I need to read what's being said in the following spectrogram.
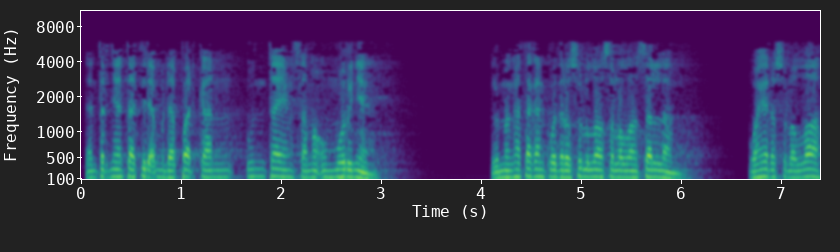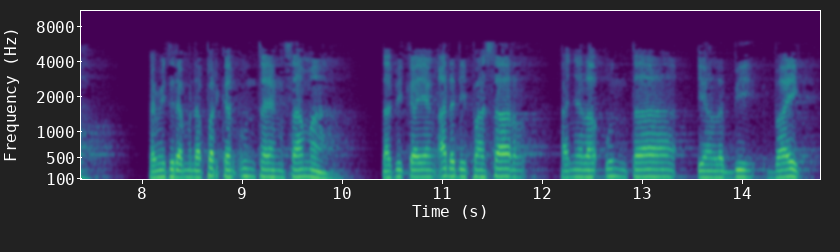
dan ternyata tidak mendapatkan unta yang sama umurnya. Lalu mengatakan kepada Rasulullah SAW, Wahai Rasulullah, kami tidak mendapatkan unta yang sama tapi yang ada di pasar hanyalah unta yang lebih baik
